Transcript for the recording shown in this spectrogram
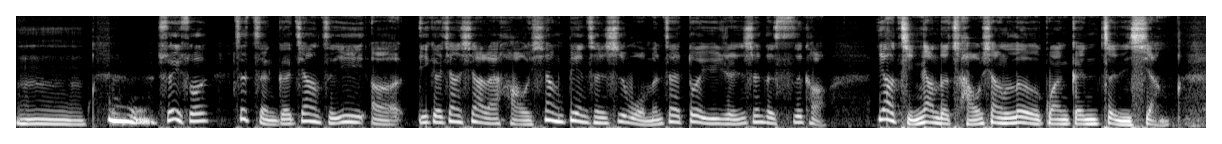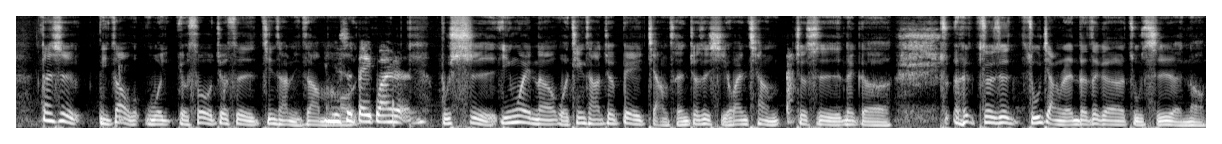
嗯嗯，所以说这整个这样子一呃一个这样下来，好像变成是我们在对于人生的思考。要尽量的朝向乐观跟正向，但是你知道我，我有时候就是经常，你知道吗？你是悲观人？不是，因为呢，我经常就被讲成就是喜欢呛，就是那个，就是主讲人的这个主持人哦。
